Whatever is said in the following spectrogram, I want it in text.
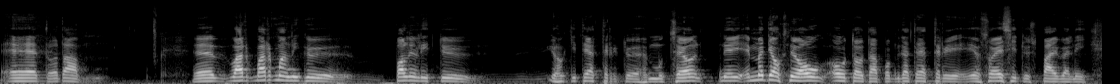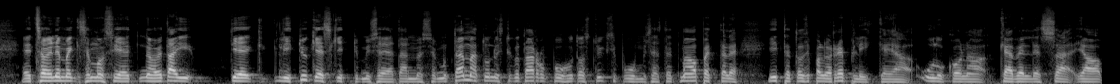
e, tuota, e, var, varmaan niin kuin, paljon liittyy johonkin teatterityöhön, mutta se on, ne, en mä tiedä, onko ne ou- outoa tapa, mitä teatteri, jos on esityspäivä, niin että se on enemmänkin semmoisia, että ne on jotain tie, liittyy keskittymiseen ja tämmöiseen, mutta tämä tunnisti, kun Taru puhuu tuosta yksipuhumisesta, että mä opettelen itse tosi paljon repliikkejä ulkona kävellessä ja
